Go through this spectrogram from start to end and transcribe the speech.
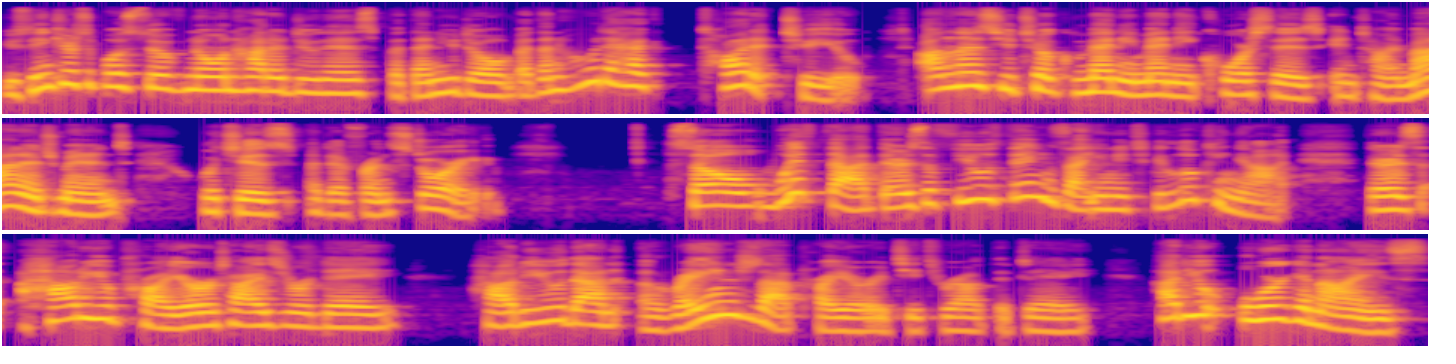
you think you're supposed to have known how to do this, but then you don't. But then who the heck taught it to you? Unless you took many, many courses in time management, which is a different story. So, with that, there's a few things that you need to be looking at. There's how do you prioritize your day? How do you then arrange that priority throughout the day? How do you organize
